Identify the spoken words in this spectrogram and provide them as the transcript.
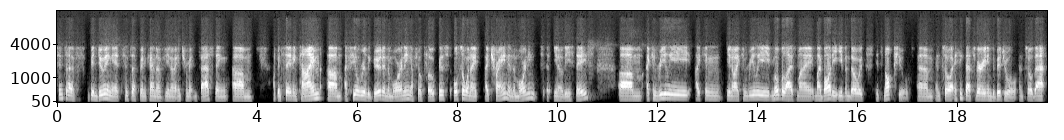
since I've been doing it, since I've been kind of, you know, intermittent fasting, um, I've been saving time. Um, I feel really good in the morning. I feel focused. Also, when I, I train in the morning, you know, these days, um, I can really, I can, you know, I can really mobilize my my body, even though it's it's not fueled. Um, and so I think that's very individual. And so that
